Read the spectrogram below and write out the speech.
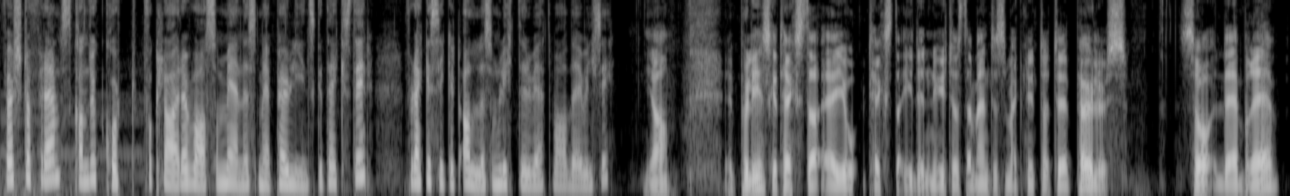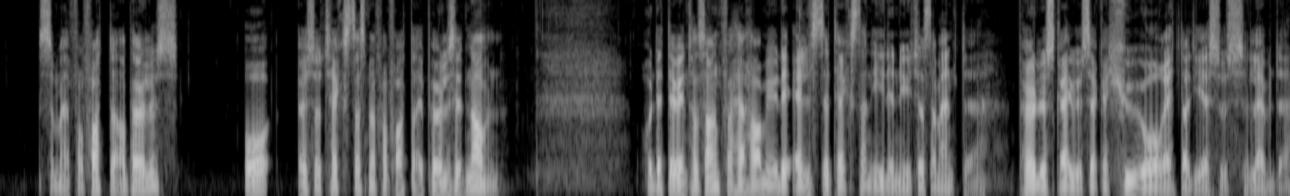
Først og fremst kan du kort forklare hva som menes med paulinske tekster, for det er ikke sikkert alle som lytter vet hva det vil si. Ja, paulinske tekster er jo tekster i Det nye testamentet som er knytta til Paulus. Så det er brev som er forfatta av Paulus, og også tekster som er forfatta i Paulus sitt navn. Og dette er jo interessant, for her har vi jo de eldste tekstene i Det nye testamentet. Paulus skrev jo ca. 20 år etter at Jesus levde.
